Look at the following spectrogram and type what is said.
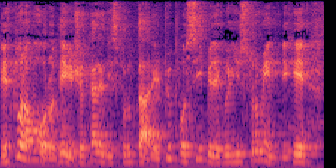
Nel tuo lavoro devi cercare di sfruttare il più possibile quegli strumenti che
